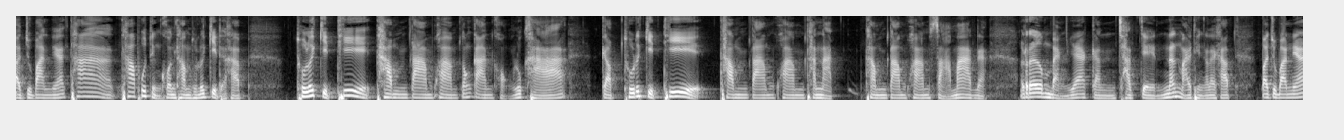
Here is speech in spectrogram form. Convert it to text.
ปัจจุบันเนี้ยถ้าถ้าพูดถึงคนทำธุรกิจอะครับ ธุรกิจที่ทำตามความต้องการของลูกค้า กับธุรกิจที่ทำตามความถนัดทำตามความสามารถเนี่ยเริ่มแบ่งแยกกันชัดเจน นั่นหมายถึงอะไรครับ ปัจจุบันเนี้ย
